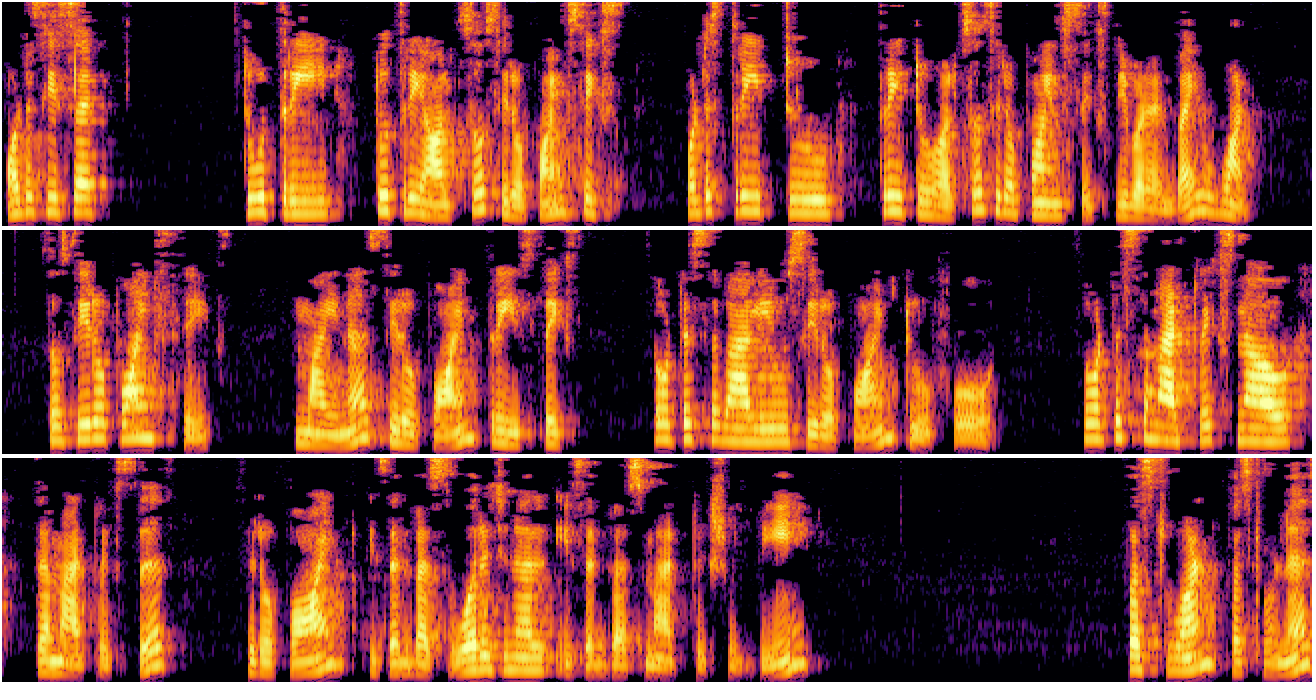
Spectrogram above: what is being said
what is said? 2 3 2 3 also 0 0.6 what is 3 2 3 2 also 0 0.6 divided by 1 so 0 0.6 minus 0 0.36 so what is the value? 0 0.24 so what is the matrix now? The matrix is 0 point Z bus. Original Z bus matrix should be first one. First one is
